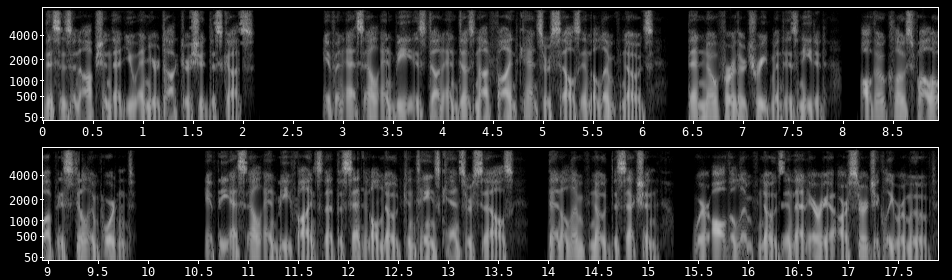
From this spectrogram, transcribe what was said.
This is an option that you and your doctor should discuss. If an SLNB is done and does not find cancer cells in the lymph nodes, then no further treatment is needed, although close follow-up is still important. If the SLNB finds that the sentinel node contains cancer cells, then a lymph node dissection, where all the lymph nodes in that area are surgically removed,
